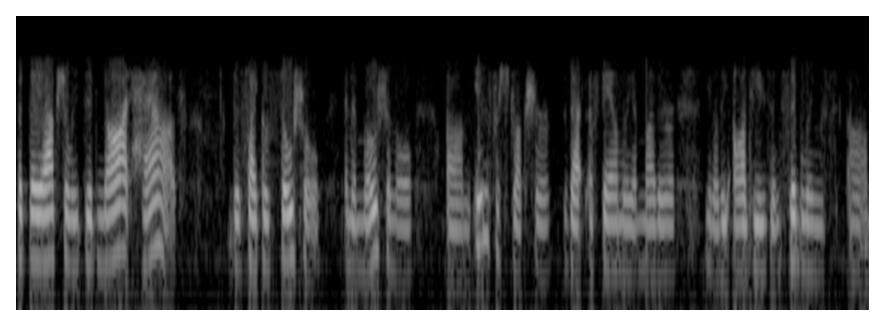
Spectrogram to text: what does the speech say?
but they actually did not have the psychosocial and emotional um, infrastructure that a family, a mother, you know the aunties and siblings um,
